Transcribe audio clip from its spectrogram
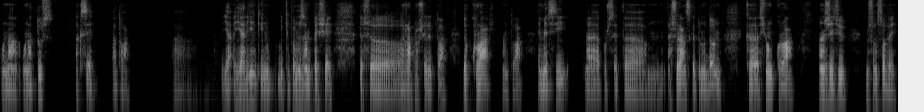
on a, on a tous accès à toi. Il n'y a, rien qui, nous, qui peut nous empêcher de se rapprocher de toi, de croire en toi. Et merci euh, pour cette euh, assurance que tu nous donnes que si on croit en Jésus, nous sommes sauvés.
